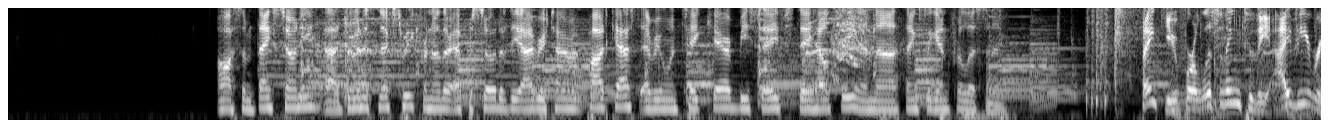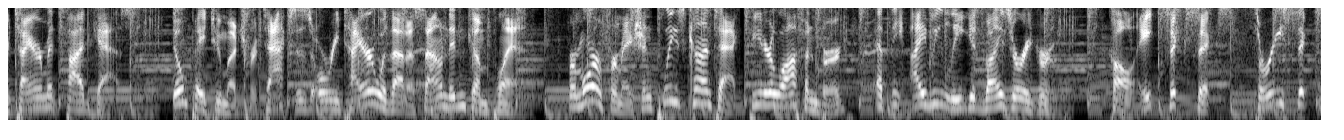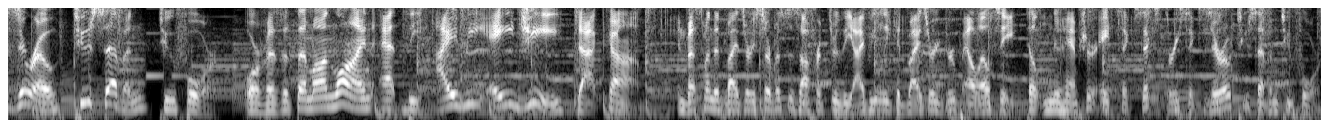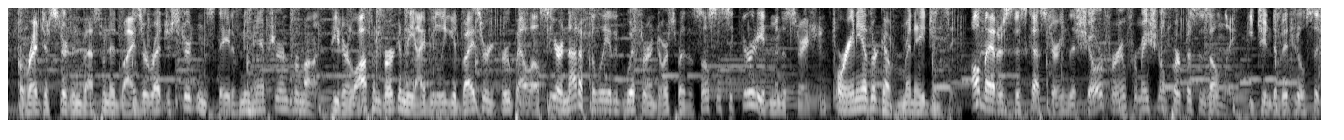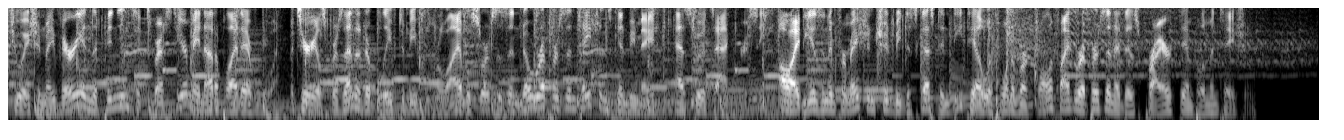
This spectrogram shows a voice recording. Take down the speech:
Awesome. Thanks, Tony. Uh, join us next week for another episode of the Ivy Retirement Podcast. Everyone, take care, be safe, stay healthy, and uh, thanks again for listening. Thank you for listening to the Ivy Retirement Podcast. Don't pay too much for taxes or retire without a sound income plan. For more information, please contact Peter Laufenberg at the Ivy League Advisory Group. Call 866 360 2724 or visit them online at theivyag.com. Investment advisory services offered through the Ivy League Advisory Group, LLC, Tilton, New Hampshire, 866 360 2724. A registered investment advisor registered in the state of New Hampshire and Vermont. Peter Laufenberg and the Ivy League Advisory Group, LLC, are not affiliated with or endorsed by the Social Security Administration or any other government agency. All matters discussed during this show are for informational purposes only. Each individual situation may vary, and the opinions expressed here may not apply to everyone. Materials presented are believed to be from reliable sources, and no representations can be made as to its accuracy. All ideas and information should be discussed in detail with one of our qualified representatives prior to implementation.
